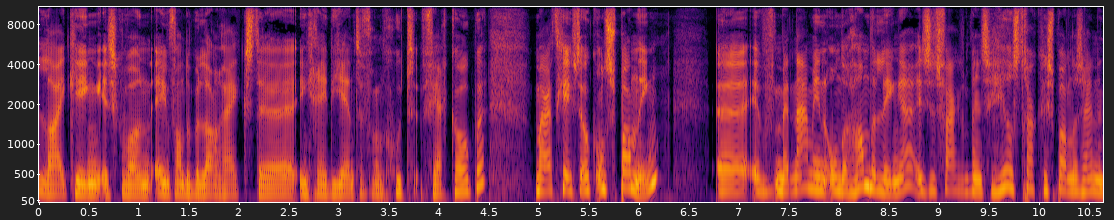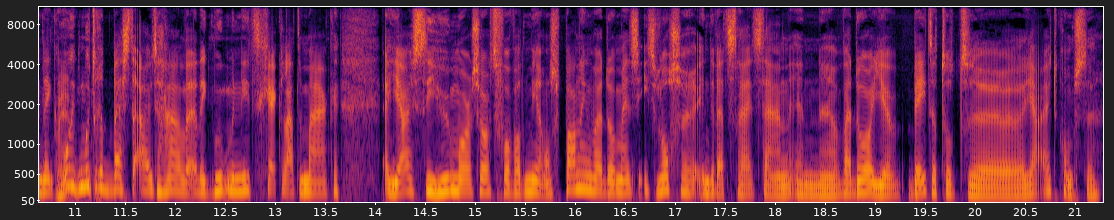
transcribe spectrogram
liking is gewoon een van de belangrijkste ingrediënten van goed verkopen. Maar het geeft ook ontspanning. Uh, met name in onderhandelingen is het vaak dat mensen heel strak gespannen zijn en denken: oh, ja. oh, ik moet er het beste uithalen en ik moet me niet gek laten maken. En juist die humor zorgt voor wat meer ontspanning, waardoor mensen iets losser in de wedstrijd staan en uh, waardoor je beter tot uh, ja, uitkomsten.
